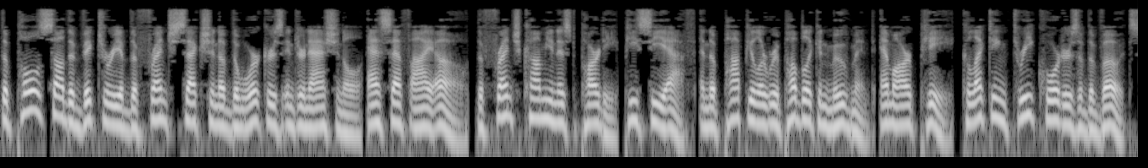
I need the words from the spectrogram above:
The polls saw the victory of the French section of the Workers' International (SFIO), the French Communist Party (PCF), and the Popular Republican Movement (MRP), collecting three-quarters of the votes,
